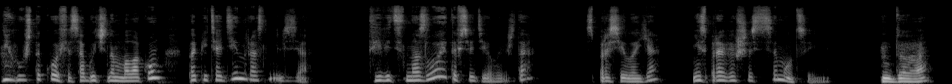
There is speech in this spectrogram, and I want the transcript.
Неужто кофе с обычным молоком попить один раз нельзя? Ты ведь назло это все делаешь, да? Спросила я, не справившись с эмоциями. Да.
